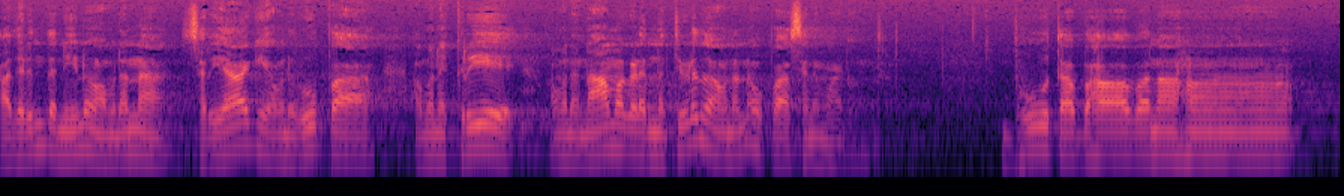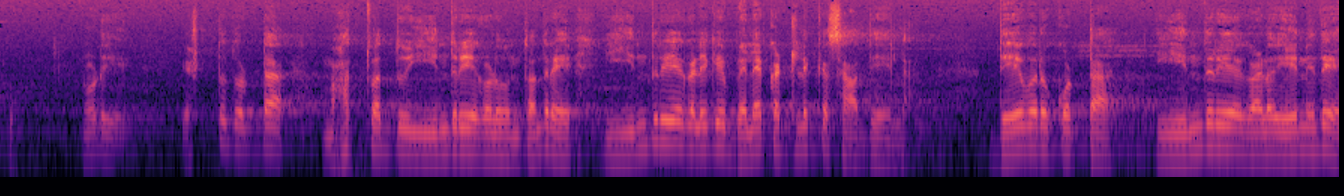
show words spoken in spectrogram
ಆದ್ದರಿಂದ ನೀನು ಅವನನ್ನು ಸರಿಯಾಗಿ ಅವನ ರೂಪ, ಅವನ ಕ್ರಿಯೆ, ಅವನ ನಾಮಗಳನ್ನು ತಿಳಿದು ಅವನನ್ನು ಉಪಾಸನೆ ಮಾಡು. ಭೂತ ಭಾವನಃ ನೋಡಿ, ಎಷ್ಟು ದೊಡ್ಡ ಮಹತ್ವದ್ದು ಈ ಇಂದ್ರಿಯಗಳು ಅಂತಂದರೆ, ಈ ಇಂದ್ರಿಯಗಳಿಗೆ ಬೆಲೆ ಕಟ್ಟಲಿಕ್ಕೆ ಸಾಧ್ಯ ಇಲ್ಲ. ದೇವರು ಕೊಟ್ಟ ಈ ಇಂದ್ರಿಯಗಳು ಏನಿದೆ,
